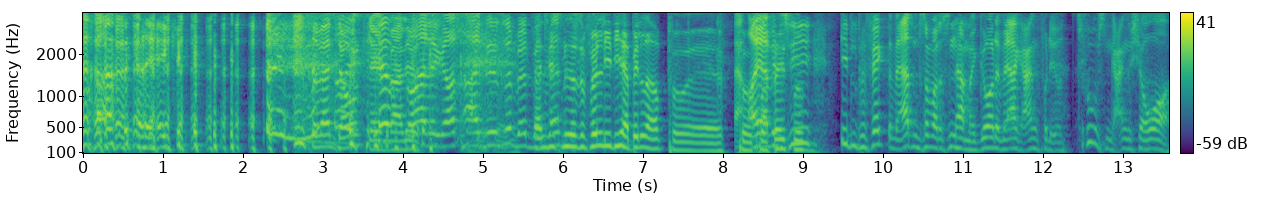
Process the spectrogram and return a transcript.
så det gad jeg ikke. Så hvad en dogenskab Kæft, bare lige. er det godt. Ej, det er simpelthen Men vi fantastisk. smider selvfølgelig de her billeder op på, øh, på, Og på jeg vil Facebook. sige, i den perfekte verden, så var det sådan her, man gjorde det hver gang, for det er jo tusind gange sjovere.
